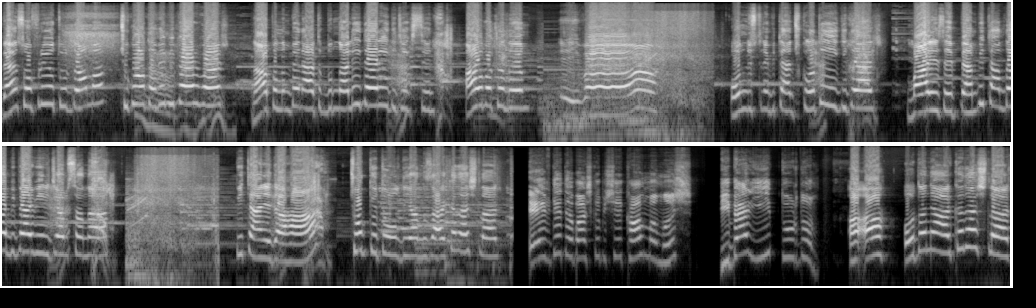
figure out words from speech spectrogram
ben sofraya oturdu ama çikolata ve biber var. Ne yapalım ben artık bunlarla idare edeceksin. Al bakalım. Eyvah. Onun üstüne bir tane çikolata iyi gider. Maalesef ben bir tane daha biber vereceğim sana. Bir tane daha. Çok kötü oldu yalnız arkadaşlar. Evde de başka bir şey kalmamış. Biber yiyip durdum. Aa, o da ne arkadaşlar?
